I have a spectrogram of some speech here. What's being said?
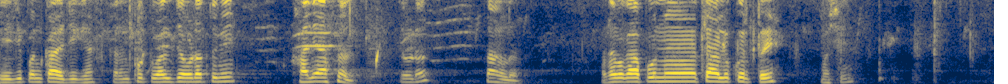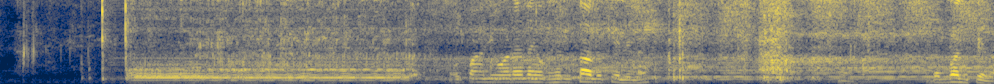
याची पण काळजी घ्या कारण फुटवाल जेवढा तुम्ही खाली असेल तेवढं चांगलं. आता बघा आपण चालू करतोय मशीन. पाणी वाढायला वगैरे चालू केलेलं आहे. बंद केला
